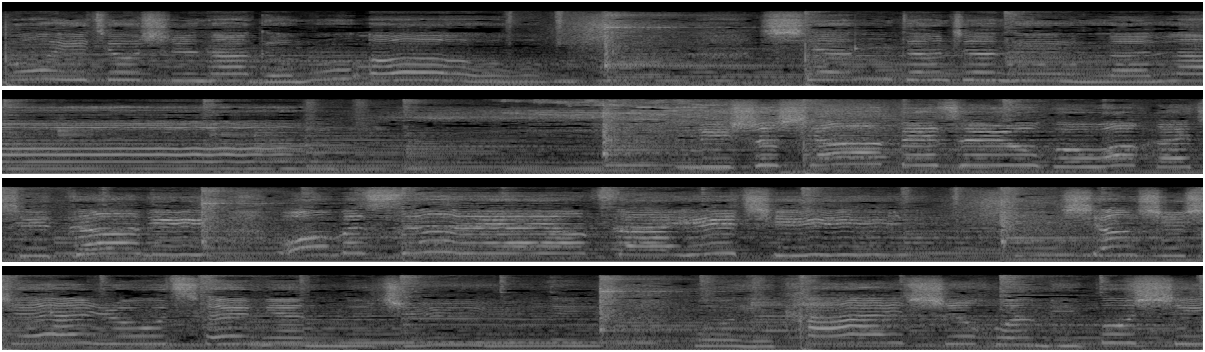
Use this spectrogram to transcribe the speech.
我依旧是那个木偶，着你来啦。你说下辈子如果我还记得你，我们死也要在一起。像是陷入催眠的距离，我又开始昏迷不醒。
